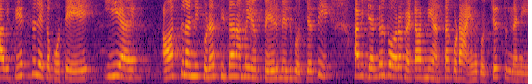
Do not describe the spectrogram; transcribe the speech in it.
అవి తీర్చలేకపోతే ఈ ఆస్తులన్నీ కూడా సీతారామయ్య పేరు మీదకి వచ్చేసి అవి జనరల్ పవర్ ఆఫ్ అటార్నీ అంతా కూడా ఆయనకు వచ్చేస్తుందని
